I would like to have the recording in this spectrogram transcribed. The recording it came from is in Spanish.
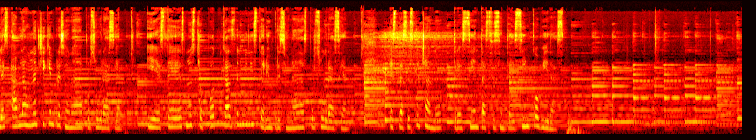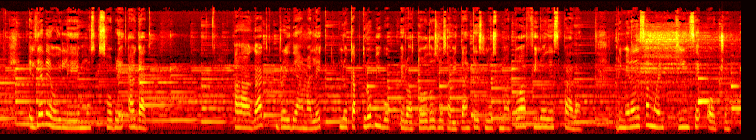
Les habla una chica impresionada por su gracia y este es nuestro podcast del Ministerio Impresionadas por su gracia. Estás escuchando 365 vidas. El día de hoy leemos sobre Agag. A Agag, rey de Amalek, lo capturó vivo, pero a todos los habitantes los mató a filo de espada. Primera de Samuel 15:8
